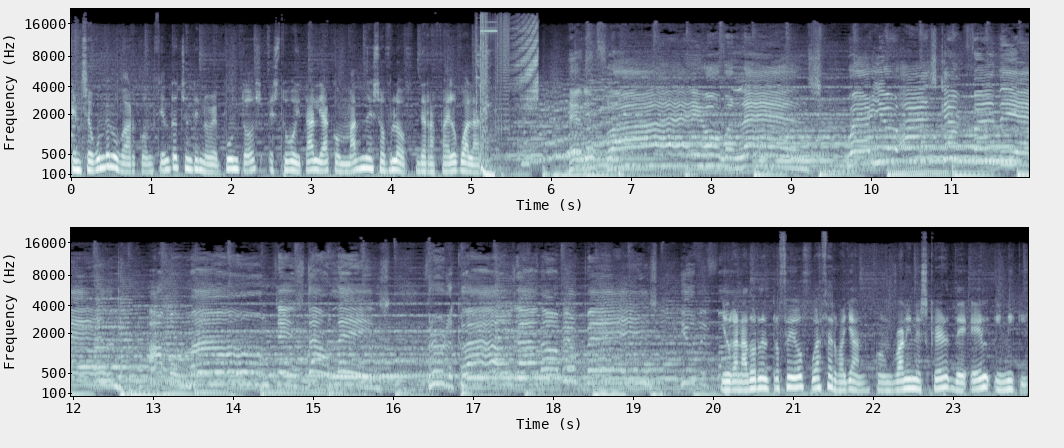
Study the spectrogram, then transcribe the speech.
En segundo lugar, con 189 puntos, estuvo Italia con Madness of Love de Rafael Gualati. Y el ganador del trofeo fue Azerbaiyán, con Running Scare de él y Nicky,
